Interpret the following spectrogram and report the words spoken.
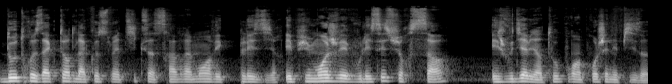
d'autres acteurs de la cosmétique, ça sera vraiment avec plaisir. Et puis moi, je vais vous laisser sur ça et je vous dis à bientôt pour un prochain épisode.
